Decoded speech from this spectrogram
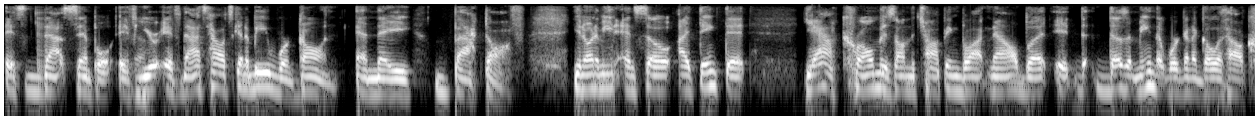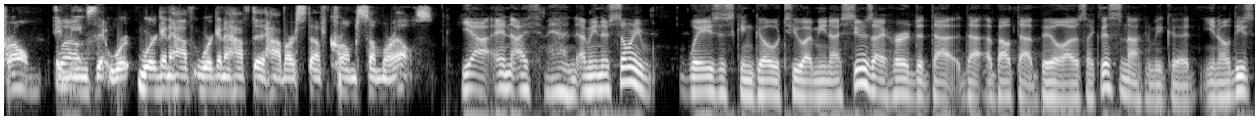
it's that simple if yeah. you're if that's how it's going to be we're gone and they backed off you know what i mean and so i think that yeah, Chrome is on the chopping block now, but it d- doesn't mean that we're going to go without Chrome. It well, means that we're we're going to have we're going to have to have our stuff Chrome somewhere else. Yeah, and I man, I mean, there's so many ways this can go too. I mean, as soon as I heard that that, that about that bill, I was like, this is not going to be good. You know, these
